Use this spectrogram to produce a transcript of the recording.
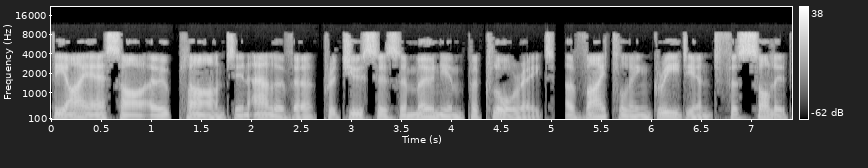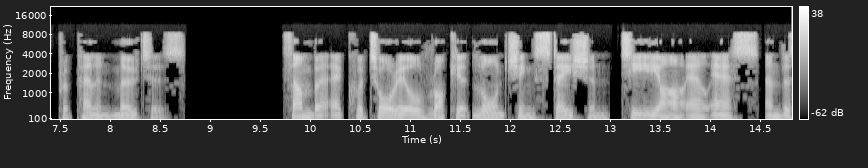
The ISRO plant in Aluva produces ammonium perchlorate, a vital ingredient for solid propellant motors. Thumba Equatorial Rocket Launching Station and the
